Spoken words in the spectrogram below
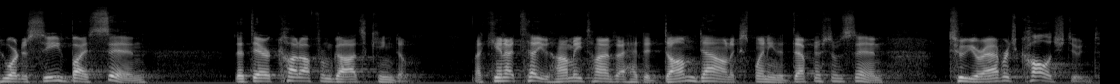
who are deceived by sin that they're cut off from God's kingdom. I cannot tell you how many times I had to dumb down explaining the definition of sin to your average college student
